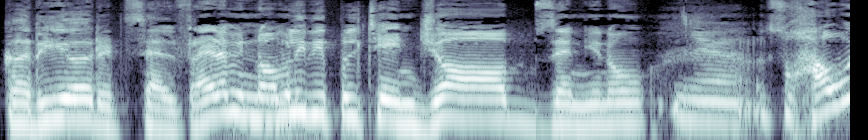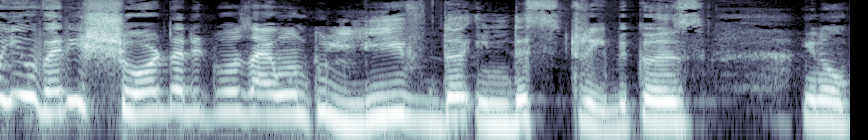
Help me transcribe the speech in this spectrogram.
career itself, right? I mean, normally mm-hmm. people change jobs and, you know, Yeah. so how are you very sure that it was, I want to leave the industry because, you know,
